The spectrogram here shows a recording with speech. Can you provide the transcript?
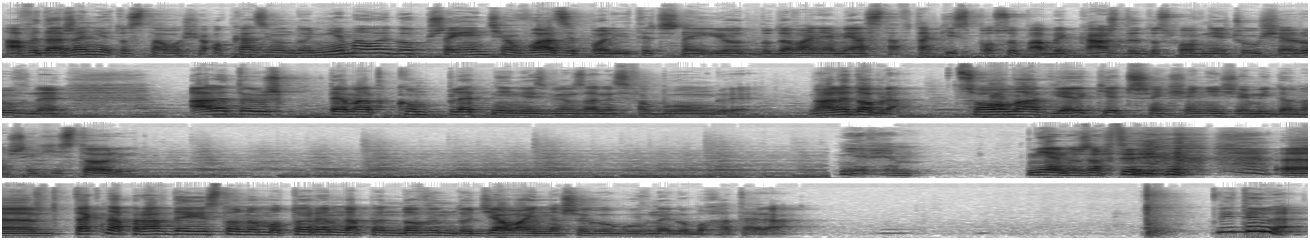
a wydarzenie to stało się okazją do niemałego przejęcia władzy politycznej i odbudowania miasta w taki sposób, aby każdy dosłownie czuł się równy, ale to już temat kompletnie niezwiązany z fabułą gry. No ale dobra, co ma wielkie trzęsienie ziemi do naszej historii? Nie wiem. Nie no, żartuję. E, tak naprawdę jest ono motorem napędowym do działań naszego głównego bohatera. I tyle.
